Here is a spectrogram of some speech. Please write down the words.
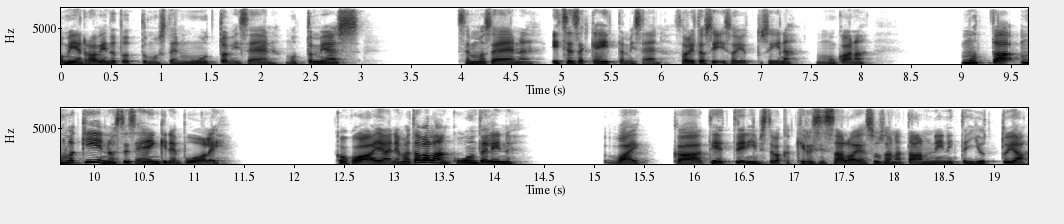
omien ravintotottumusten muuttamiseen, mutta myös semmoiseen itsensä kehittämiseen. Se oli tosi iso juttu siinä mukana – mutta mulla kiinnosti se henkinen puoli koko ajan. Ja mä tavallaan kuuntelin vaikka tiettyjen ihmisten, vaikka Kirsi Salo ja Susanna Tanni, niiden juttuja.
